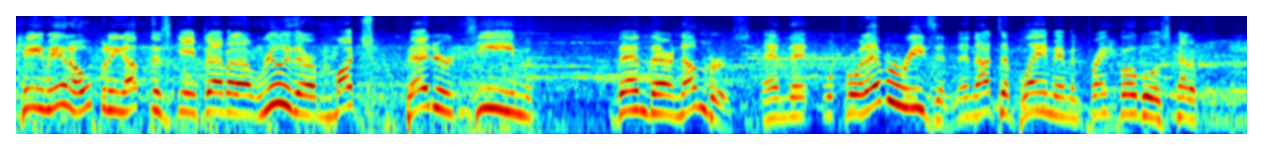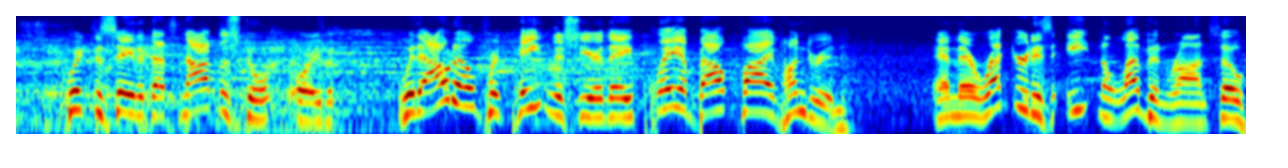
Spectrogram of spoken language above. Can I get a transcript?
came in opening up this game time, but really they're a much better team than their numbers. And that for whatever reason, and not to blame him, and Frank Vogel is kind of quick to say that that's not the story, but without Elfrid Payton this year, they play about 500, and their record is 8 and 11, Ron. So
